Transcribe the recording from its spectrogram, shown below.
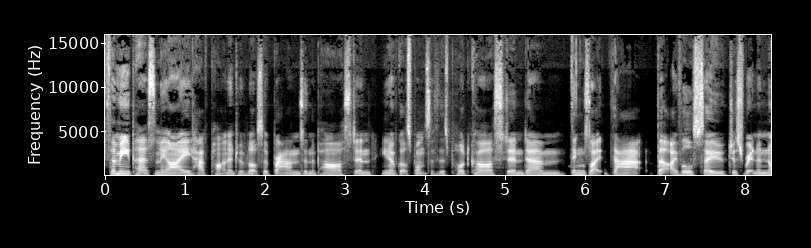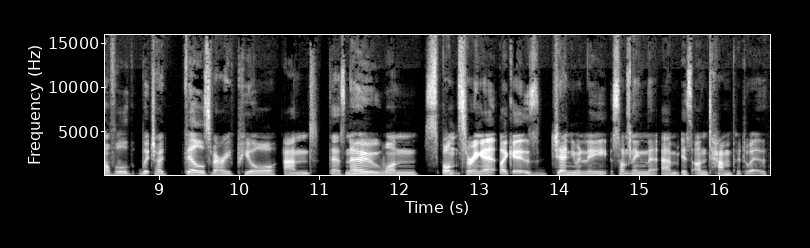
for me personally, I have partnered with lots of brands in the past, and you know, I've got sponsor for this podcast and um, things like that. But I've also just written a novel which I feels very pure, and there's no one sponsoring it. Like it is genuinely something that um, is untampered with.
